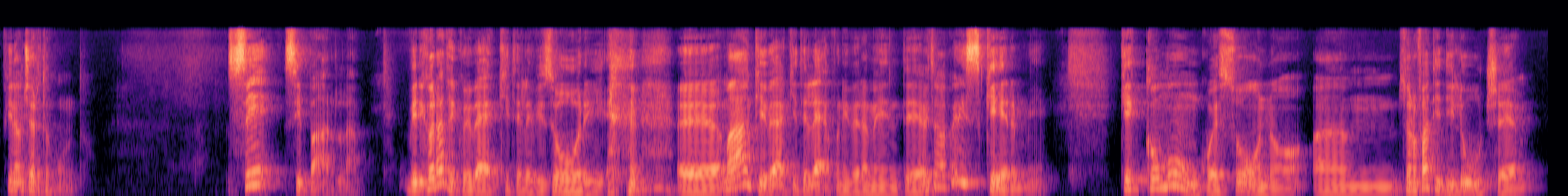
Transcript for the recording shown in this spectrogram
fino a un certo punto. Se si parla vi ricordate quei vecchi televisori, eh, ma anche i vecchi telefoni veramente, insomma quegli schermi, che comunque sono, um, sono fatti di luce,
